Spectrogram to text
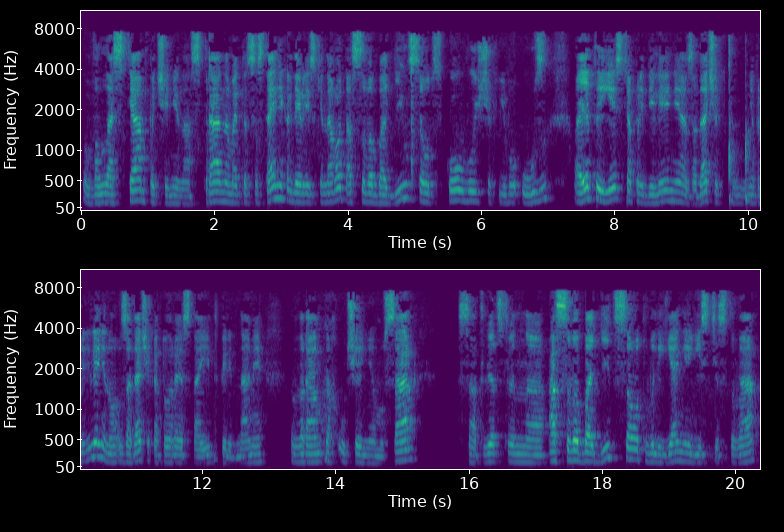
властям, подчинена странам. Это состояние, когда еврейский народ освободился от сковывающих его уз. А это и есть определение, задача, не определение, но задача, которая стоит перед нами в рамках учения Мусар. Соответственно, освободиться от влияния естества,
